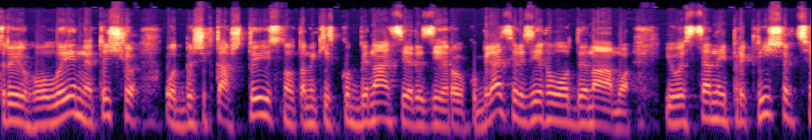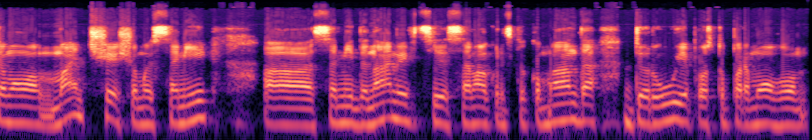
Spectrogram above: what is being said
три голи. Не те, що от Бешикташ тиснув, там якісь комбінації розіграв. Комбінації розігрувало Динамо. І ось це найприкріше в цьому матчі, що ми самі, а, самі динамівці, сама українська команда дарує просто перемогу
